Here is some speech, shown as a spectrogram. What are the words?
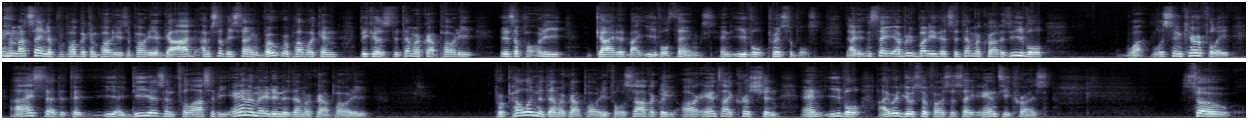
I'm not saying the Republican Party is a party of God. I'm simply saying vote Republican because the Democrat Party is a party guided by evil things and evil principles. I didn't say everybody that's a Democrat is evil. What? Listen carefully. I said that the ideas and philosophy animating the Democrat Party, propelling the Democrat Party philosophically, are anti Christian and evil. I would go so far as to say antichrist. So,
